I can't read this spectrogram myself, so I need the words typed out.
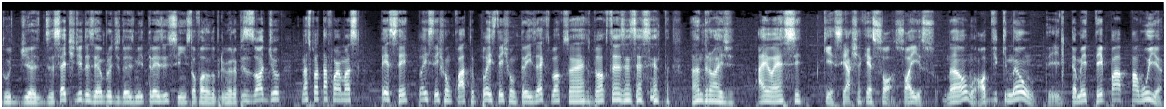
do dia 17 de dezembro de 2013. Sim, estou falando do primeiro episódio, nas plataformas PC, PlayStation 4, PlayStation 3, Xbox One, Xbox 360, Android, iOS. Que você acha que é só, só isso? Não, óbvio que não. Ele também tem pra, pra uia.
